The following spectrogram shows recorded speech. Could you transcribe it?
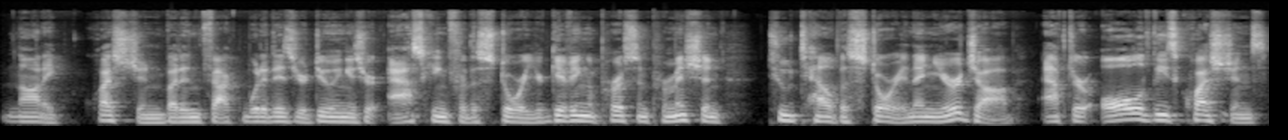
not a question, but in fact, what it is you're doing is you're asking for the story. You're giving a person permission to tell the story. And then your job, after all of these questions,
